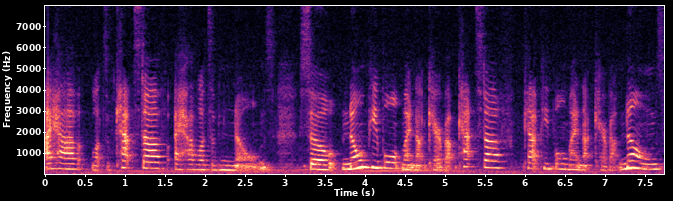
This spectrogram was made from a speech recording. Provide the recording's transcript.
I have lots of cat stuff. I have lots of gnomes. So gnome people might not care about cat stuff. Cat people might not care about gnomes.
